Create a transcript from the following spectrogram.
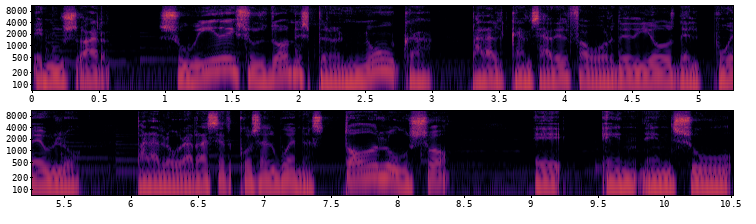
en usar su vida y sus dones, pero nunca para alcanzar el favor de Dios, del pueblo, para lograr hacer cosas buenas. Todo lo usó eh, en, su,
